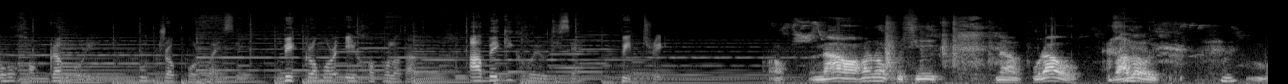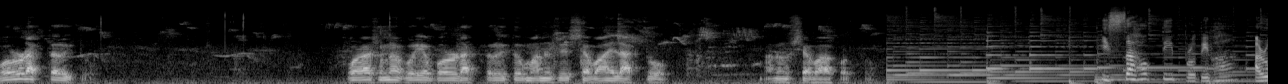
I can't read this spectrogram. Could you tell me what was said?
বহু সংগ্ৰাম কৰি পুত্ৰক পঢ়ুৱাইছিল বিক্ৰমৰ এই সফলতাত আৱেগিক হৈ উঠিছে পিতৃ। না এখনো খুশি না পুৰাও ভালো হইতো। বড় ডাক্তাৰ হইতো। পড়াশোনা কৰিয়া বড় ডাক্তাৰ হইতো মানুষেৰ সেবায় লাগতো মানুষ সেবা কৰতো। ইচ্ছাশক্তি প্ৰতিভা আৰু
